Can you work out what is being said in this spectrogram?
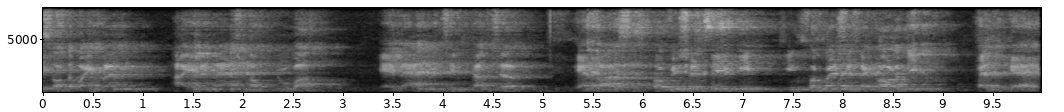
is on the vibrant island nation of Cuba, a land culture. Proficiency in information technology, healthcare,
